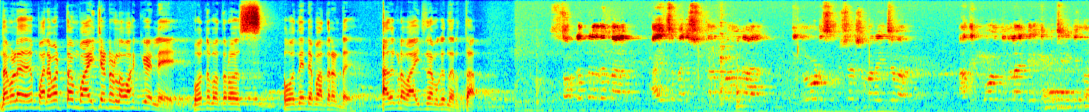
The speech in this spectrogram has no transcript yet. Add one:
നമ്മൾ പലവട്ടം വായിച്ചിട്ടുള്ള വാക്യമല്ലേ? ഒന്ന് പത്രോസ് ഒന്നിന്റെ പന്ത്രണ്ട്. അതും കൂടെ വായിച്ച് നമുക്ക് നിർത്താം. സ്വർഗത്തിൽ നിന്ന് അയച്ച പരിശുദ്ധാത്മാവിനാൽ സുവിശേഷം അറിയിച്ചവർ അതിപ്പോൾ നിങ്ങളെ ഗ്രഹിപ്പിച്ചിരിക്കുന്നു.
